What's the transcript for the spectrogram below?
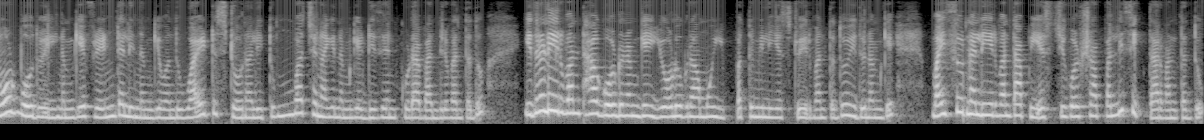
ನೋಡ್ಬೋದು, ಇಲ್ಲಿ ನಮಗೆ ಫ್ರಂಟಲ್ಲಿ ನಮಗೆ ಒಂದು ವೈಟ್ ಸ್ಟೋನಲ್ಲಿ ತುಂಬ ಚೆನ್ನಾಗಿ ನಮಗೆ ಡಿಸೈನ್ ಕೂಡ ಬಂದಿರುವಂಥದ್ದು. ಇದರಲ್ಲಿ ಇರುವಂತಹ ಗೋಲ್ಡ್ ನಮಗೆ ಏಳು ಗ್ರಾಮು ಇಪ್ಪತ್ತು ಮಿಲಿಯಷ್ಟು ಇರುವಂಥದ್ದು. ಇದು ನಮಗೆ ಮೈಸೂರಿನಲ್ಲಿ ಇರುವಂಥ ಪಿ ಎಸ್ ಜಿ ಗೋಲ್ಡ್ ಶಾಪಲ್ಲಿ ಸಿಗ್ತಾ ಇರುವಂಥದ್ದು.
